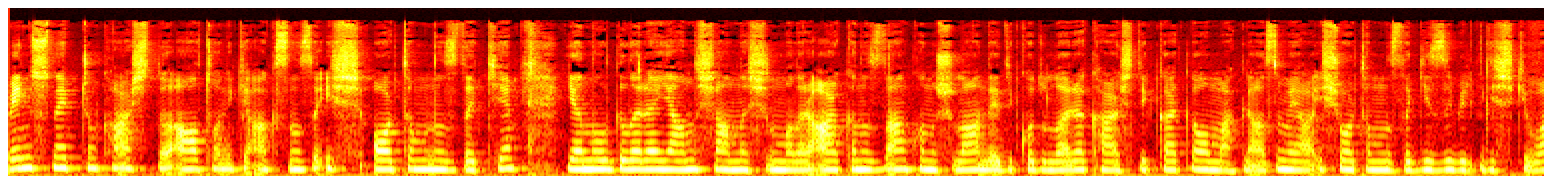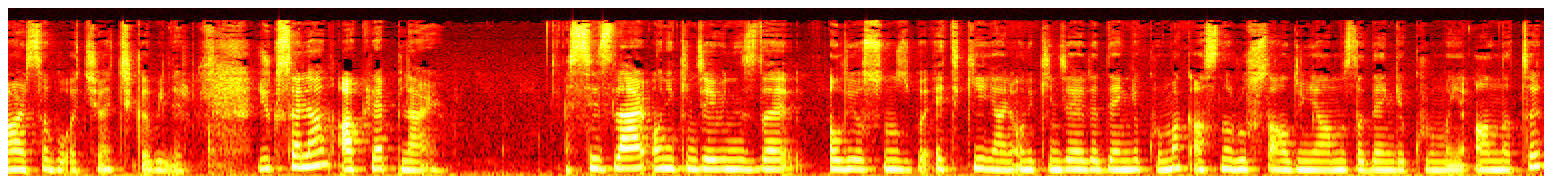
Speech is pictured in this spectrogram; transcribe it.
Venüs Neptün karşıtlığı 6-12 aksınızda iş ortamınızdaki yanılgılara, yanlış anlaşılmalara, arkanızdan konuşulan dedikodulara karşı dikkatli olmak lazım veya iş ortamınızda gizli bir ilişki varsa bu açığa çıkabilir. Yükselen akrepler. Sizler 12. evinizde alıyorsunuz bu etki yani 12. evde denge kurmak aslında ruhsal dünyamızda denge kurmayı anlatır.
